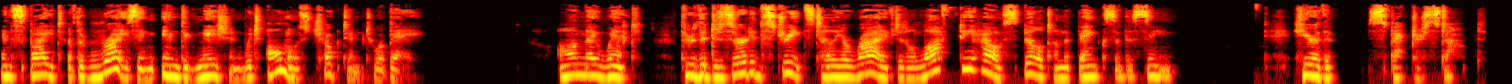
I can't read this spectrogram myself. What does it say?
in spite of the rising indignation which almost choked him to obey. On they went, through the deserted streets till he arrived at a lofty house built on the banks of the Seine. Here the spectre stopped.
